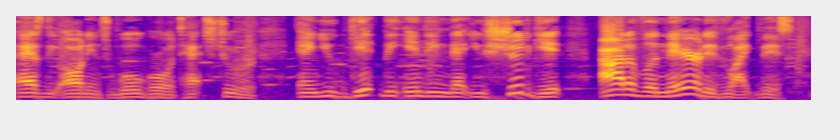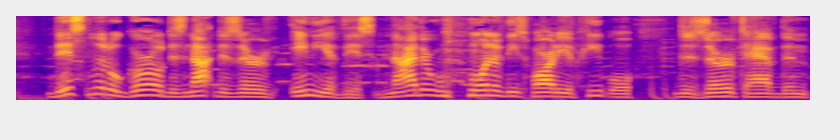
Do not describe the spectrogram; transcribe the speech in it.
as the audience will grow attached to her and you get the ending that you should get out of a narrative like this. This little girl does not deserve any of this. Neither one of these party of people deserve to have them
